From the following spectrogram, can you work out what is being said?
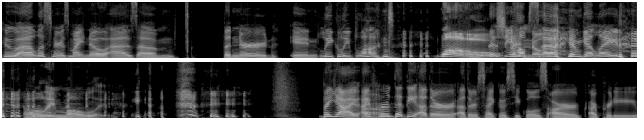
Who uh, listeners might know as um the nerd in Legally Blonde whoa, that she helps know uh, him get laid. Holy moly! But yeah, I, I've Um, heard that the other other Psycho sequels are are pretty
